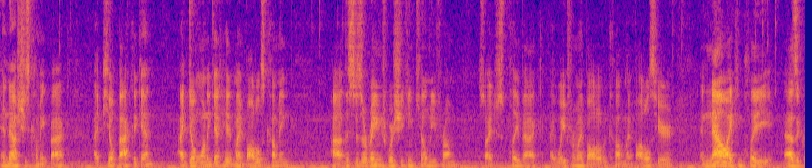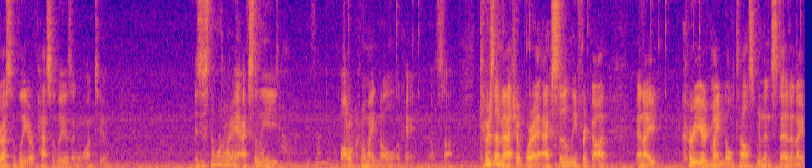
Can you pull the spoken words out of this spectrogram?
and now she's coming back. I peel back again. I don't want to get hit. My bottle's coming. Uh, this is a range where she can kill me from, so I just play back. I wait for my bottle to come. My bottle's here, and now I can play as aggressively or passively as I want to. Is this the one where I accidentally bottle crow my null? Okay, no, it's not. There was a matchup where I accidentally forgot, and I couriered my null talisman instead, and I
